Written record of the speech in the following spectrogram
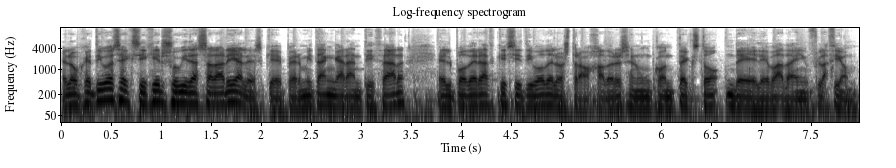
El objetivo es exigir subidas salariales que permitan garantizar el poder adquisitivo de los trabajadores en un contexto de elevada inflación.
